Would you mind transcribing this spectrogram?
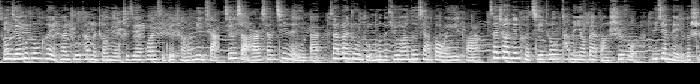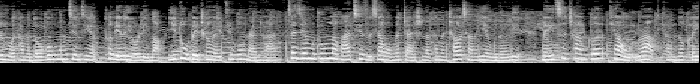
从节目中可以看出，他们成员之间关系非常的密洽，几个小孩像亲人一般，在万众瞩目的聚光灯下抱为一团。在《少年可期》中，他们要拜访师傅，遇见每一个师傅，他们都恭恭敬敬，特别的有礼貌，一度被称为“鞠躬男团”。在节目中，乐华妻子向我们展示了他们超强的业务能力，每一次唱歌、跳舞、rap，他们都可以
